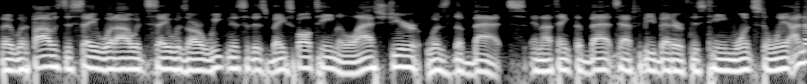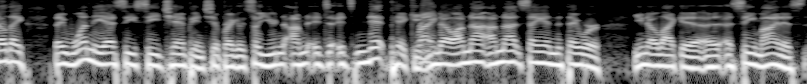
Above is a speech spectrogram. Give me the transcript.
But what if I was to say what I would say was our weakness of this baseball team last year was the bats, and I think the bats have to be better if this team wants to win. I know they they won the SEC championship regular, so you I'm it's it's nitpicking. Right. You know, I'm not I'm not saying that they were you know like a, a C minus,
